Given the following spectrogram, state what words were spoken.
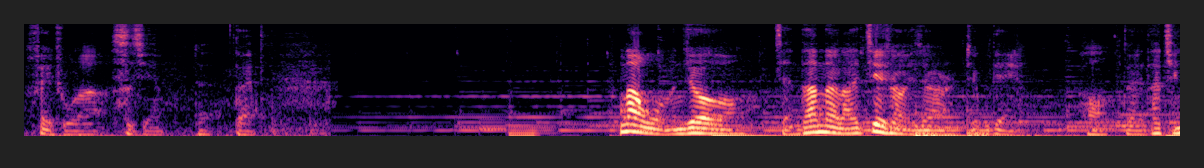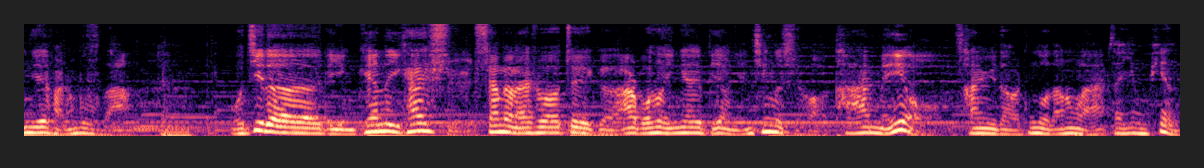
废除了死刑。对对。那我们就简单的来介绍一下这部电影。好，对它情节反正不复杂。对，我记得影片的一开始，相对来说，这个阿尔伯特应该比较年轻的时候，他还没有参与到工作当中来。在应聘了。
